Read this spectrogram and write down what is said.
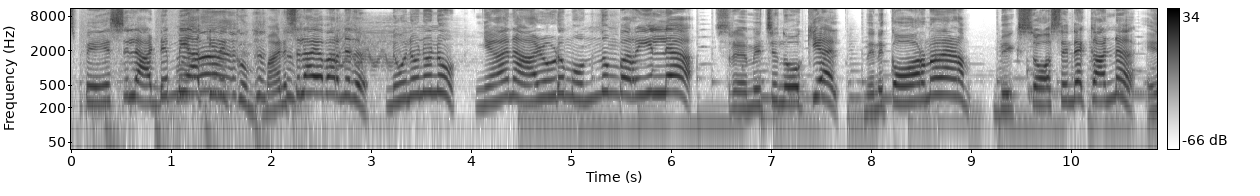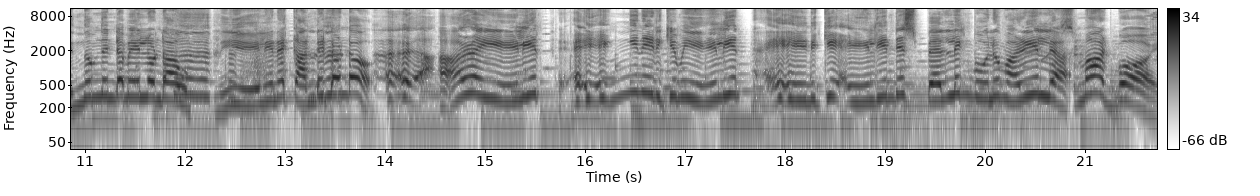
സ്പേസിൽ അടിമയാക്കി വെക്കും. മനസ്സിലായ പറഞ്ഞത്? No no. ഞാൻ ആരോടും ഒന്നും പറയില്ല. ശ്രമിച്ചു നോക്കിയാൽ നിനക്ക് ഓർമ്മ വേണം. ബിഗ് സോസിന്റെ കണ്ണ് എന്നും നിന്റെ മേലിലുണ്ടാവും. നീ ഏലിയനെ കണ്ടിട്ടുണ്ടോ? ഈ ഏലിയൻ? എങ്ങനെ ഇരിക്കും ഈ ഏലിയൻ? എനിക്ക് ഏലിയന്റെ സ്പെല്ലിംഗ് പോലും അറിയില്ല. സ്മാർട്ട് ബോയ്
